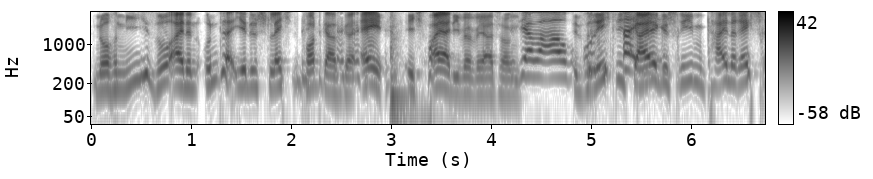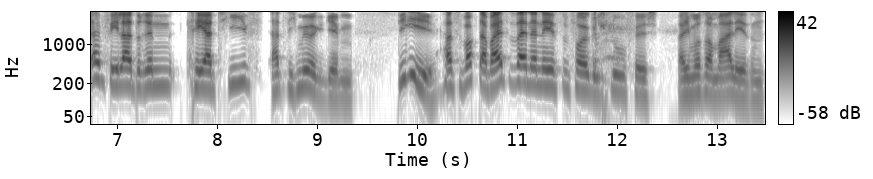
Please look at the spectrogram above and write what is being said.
Noch nie so einen unterirdisch schlechten Podcast gehört. Ey, ich feier die Bewertung. Ich aber auch. Ist richtig geil geschrieben, keine Rechtschreibfehler drin, kreativ, hat sich Mühe gegeben. Digi, hast du Bock dabei zu sein in der nächsten Folge Bluefish? Weil ich muss auch mal lesen.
